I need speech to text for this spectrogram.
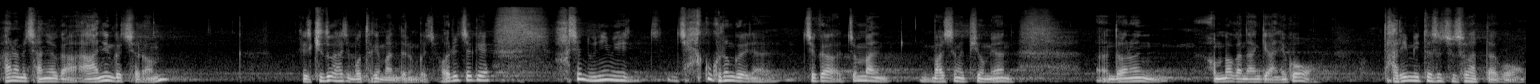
하나님의 자녀가 아닌 것처럼 그래서 기도하지 못하게 만드는 거죠. 어릴 적에 하신 누님이 자꾸 그런 거예요. 제가 좀만 말씀을 피우면 어, 너는 엄마가 난 게 아니고 다리 밑에서 주워왔다고.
